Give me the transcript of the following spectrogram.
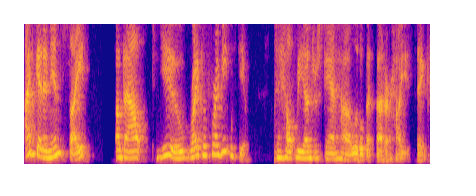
i'd get an insight about you right before i meet with you to help me understand how a little bit better how you think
